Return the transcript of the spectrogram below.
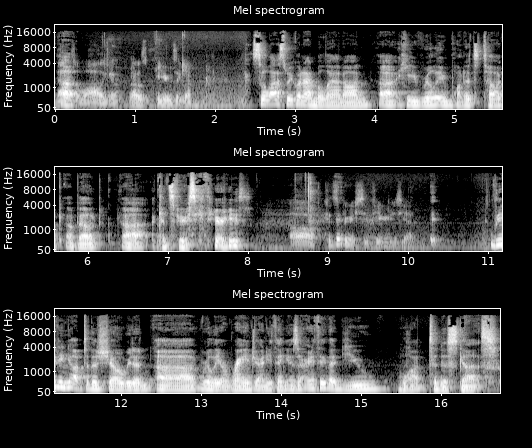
That was Uh, a while ago. That was a few years ago. So last week when I had Milan on, uh, he really wanted to talk about uh, conspiracy theories. Oh, conspiracy theories, yeah. Leading up to the show, we didn't uh, really arrange anything. Is there anything that you want to discuss?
